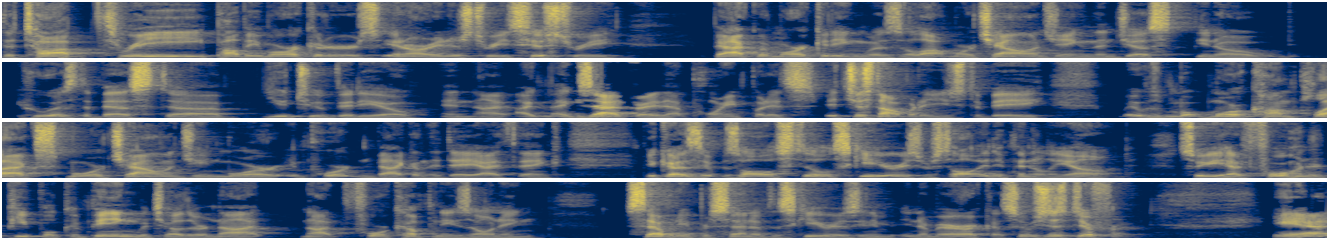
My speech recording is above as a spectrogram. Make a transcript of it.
the top three probably marketers in our industry's history. Back when marketing was a lot more challenging than just you know who has the best uh, YouTube video, and I, I, exaggerate that point, but it's it's just not what it used to be. It was more complex, more challenging, more important back in the day, I think, because it was all still skiers were still independently owned. So you had 400 people competing with each other, not not four companies owning 70% of the skiers in, in America. So it was just different. And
